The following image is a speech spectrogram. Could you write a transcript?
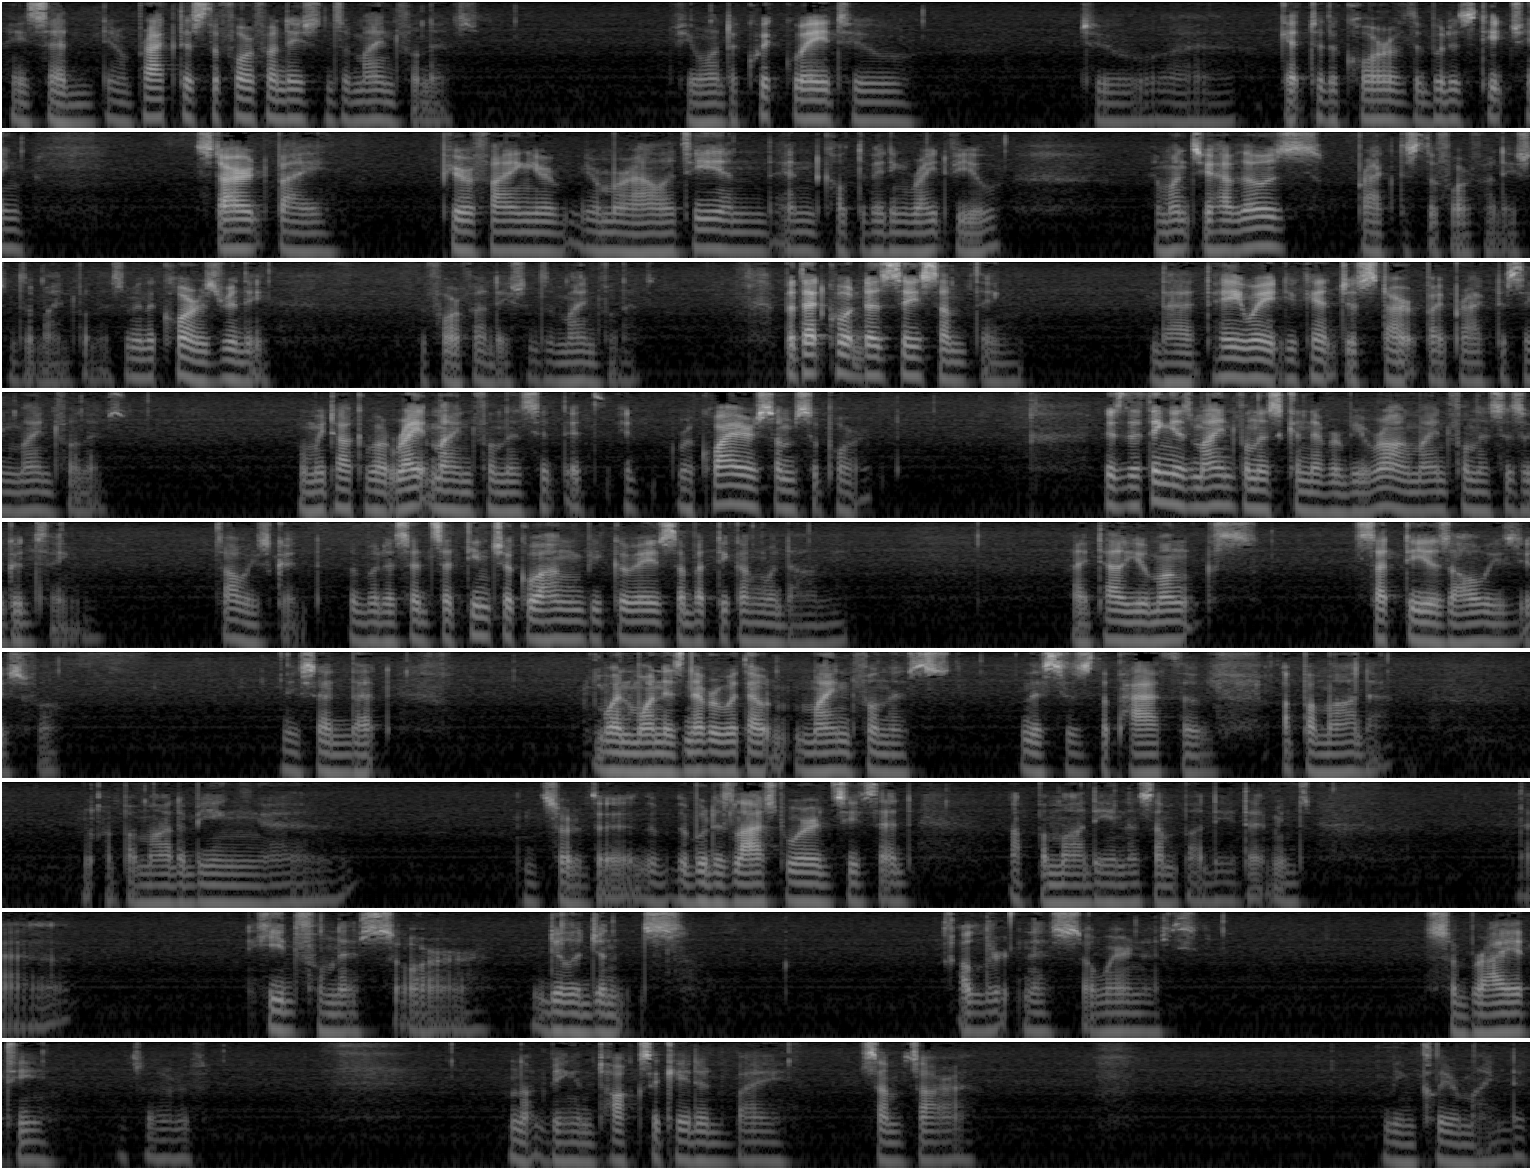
He said, you know, practice the four foundations of mindfulness. If you want a quick way to to uh, get to the core of the Buddha's teaching. Start by purifying your, your morality and, and cultivating right view. And once you have those, practice the four foundations of mindfulness. I mean, the core is really the four foundations of mindfulness. But that quote does say something that, hey, wait, you can't just start by practicing mindfulness. When we talk about right mindfulness, it, it, it requires some support. Because the thing is, mindfulness can never be wrong. Mindfulness is a good thing. It's always good. The Buddha said, Satincha kwahang bhikkhave sabatikang vadami. I tell you, monks, sati is always useful. He said that when one is never without mindfulness, this is the path of appamada. Appamada being uh, sort of the, the, the Buddha's last words, he said, appamadena sampadi. That means uh, heedfulness or diligence. alertness, awareness, sobriety, sort of not being intoxicated by samsara, being clear-minded.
